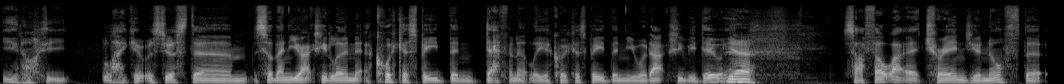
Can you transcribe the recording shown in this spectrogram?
You know, he, like it was just. Um, so then you actually learn at a quicker speed than definitely a quicker speed than you would actually be doing. Yeah, So I felt like it trained you enough that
